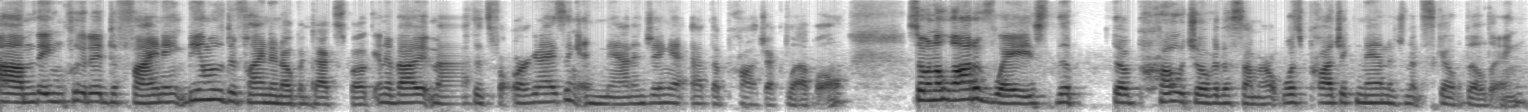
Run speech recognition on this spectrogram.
um, they included defining, being able to define an open textbook and evaluate methods for organizing and managing it at the project level. So in a lot of ways, the, the approach over the summer was project management skill building.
